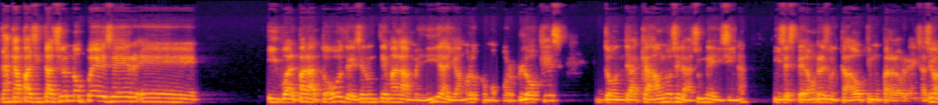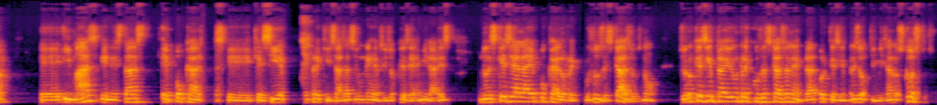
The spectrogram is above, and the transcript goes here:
la capacitación no puede ser eh, igual para todos, debe ser un tema a la medida, digámoslo como por bloques, donde a cada uno se le da su medicina y se espera un resultado óptimo para la organización. Eh, y más en estas épocas que, que siempre quizás hace un ejercicio que se debe mirar es, no es que sea la época de los recursos escasos, no. Yo creo que siempre hay un recurso escaso en la empresa porque siempre se optimizan los costos.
